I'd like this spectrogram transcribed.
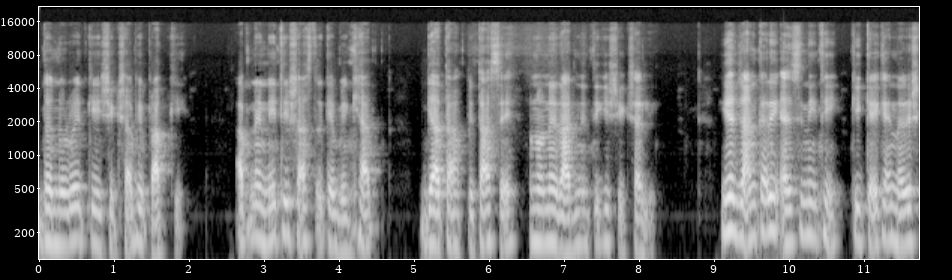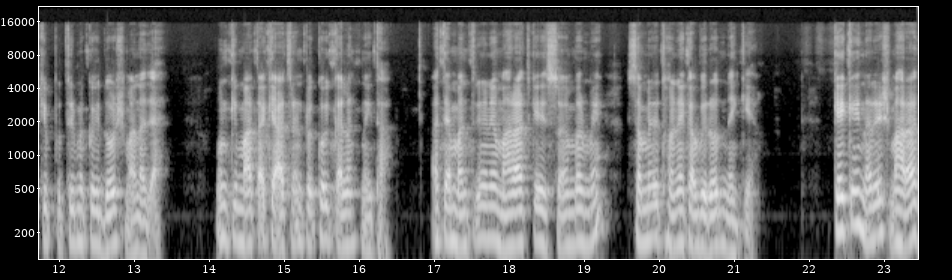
धनुर्वेद की शिक्षा भी प्राप्त की। अपने नीति शास्त्र के विख्यात ज्ञाता पिता से उन्होंने राजनीति की शिक्षा ली। यह जानकारी ऐसी नहीं थी कि के नरेश की पुत्री में कोई दोष माना जाए। उनकी माता के आचरण पर कोई कलंक नहीं था, अतः मंत्रियों ने महाराज के इस स्वयंवर में सम्मिलित होने का विरोध नहीं किया। के के नरेश महाराज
